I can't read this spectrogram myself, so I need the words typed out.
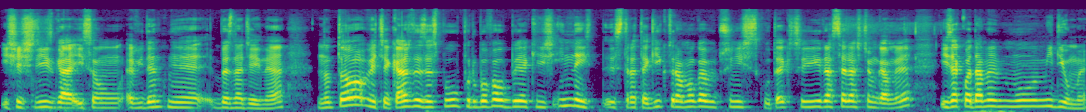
i się ślizga i są ewidentnie beznadziejne, no to wiecie, każdy zespół próbowałby jakiejś innej strategii, która mogłaby przynieść skutek, czyli Russella ściągamy i zakładamy mu mediumy.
